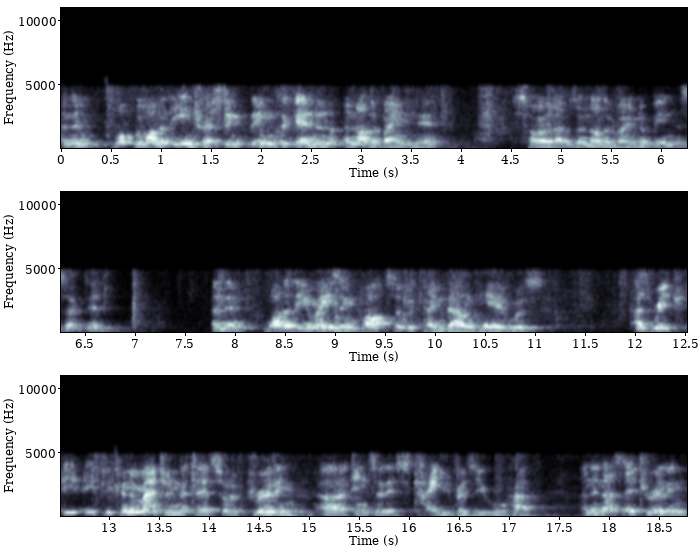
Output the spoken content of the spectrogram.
And then what one of the interesting things, again an, another vein here. So that was another vein that we intersected. And then one of the amazing parts that we came down here was, as we, if you can imagine that they're sort of drilling uh, into this cave as you will have. And then as they're drilling,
